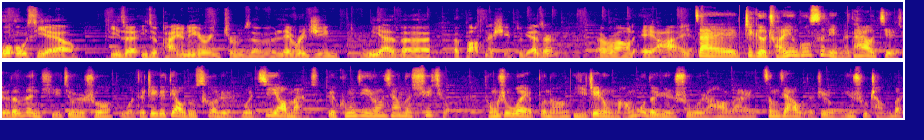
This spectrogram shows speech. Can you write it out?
OOCL is a, is a pioneer in terms of leveraging. We have a, a partnership together around AI. 在这个船运公司里面，它要解决的问题就是说，我的这个调度策略，我既要满足对空集装箱的需求，同时我也不能以这种盲目的运输，然后来增加我的这种运输成本。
